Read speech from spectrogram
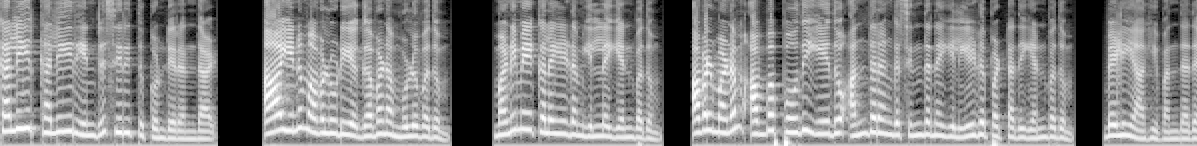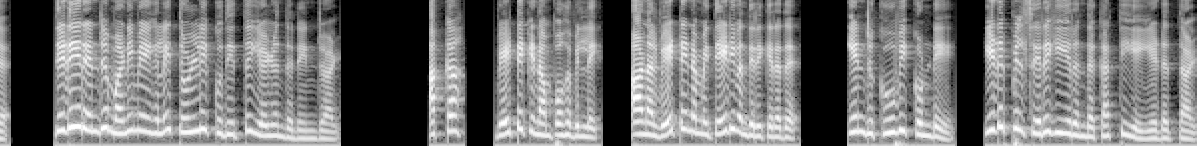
கலீர் கலீர் என்று சிரித்துக் கொண்டிருந்தாள். ஆயினும் அவளுடைய கவனம் முழுவதும் மணிமேகலையிடம் இல்லை என்பதும் அவள் மனம் அவ்வப்போது ஏதோ அந்தரங்க சிந்தனையில் ஈடுபட்டது என்பதும் வெளியாகி வந்தது. திடீரென்று மணிமேகலை துள்ளி குதித்து எழுந்து நின்றாள். அக்கா வேட்டைக்கு நாம் போகவில்லை. ஆனால் வேட்டை நம்மை தேடி வந்திருக்கிறது என்று கூவிக்கொண்டே இடுப்பில் செருகியிருந்த கத்தியை எடுத்தாள்.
